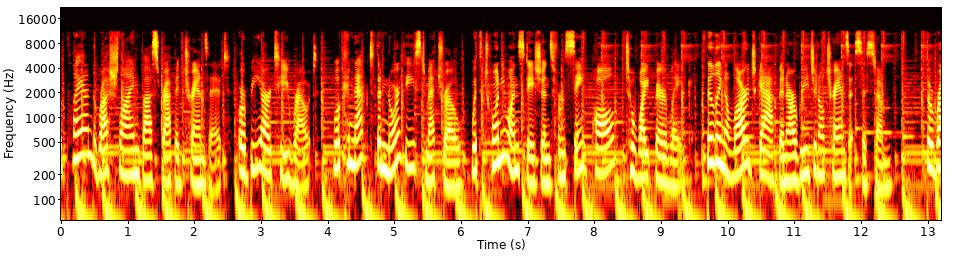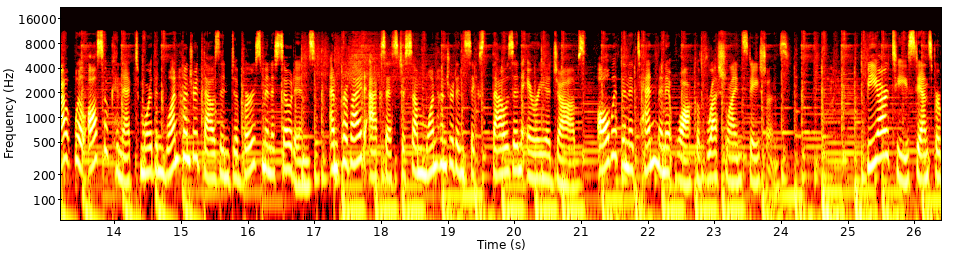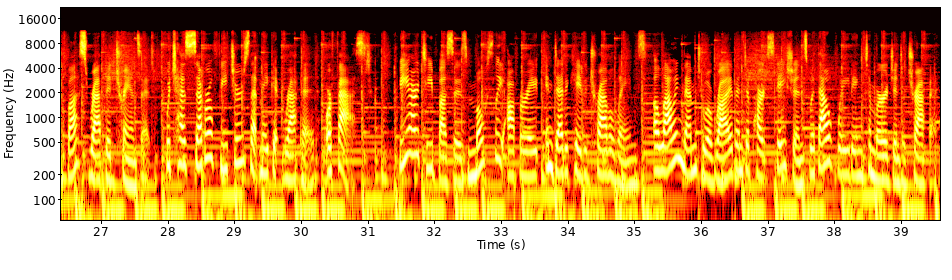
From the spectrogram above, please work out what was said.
The planned Rush Line Bus Rapid Transit, or BRT route, will connect the Northeast Metro with 21 stations from St. Paul to White Bear Lake, filling a large gap in our regional transit system. The route will also connect more than 100,000 diverse Minnesotans and provide access to some 106,000 area jobs, all within a 10-minute walk of Rush Line stations. BRT stands for Bus Rapid Transit, which has several features that make it rapid or fast. BRT buses mostly operate in dedicated travel lanes, allowing them to arrive and depart stations without waiting to merge into traffic.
